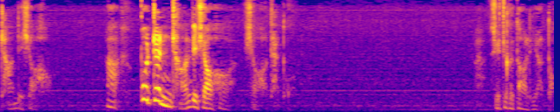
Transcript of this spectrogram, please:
常的消耗，啊，不正常的消耗，消耗太多，啊，所以这个道理要懂，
